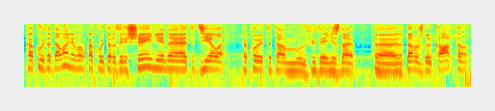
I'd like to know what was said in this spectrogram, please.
какое-то давали вам какое-то разрешение на это дело, какое-то там, я не знаю, э, дорожную карту?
